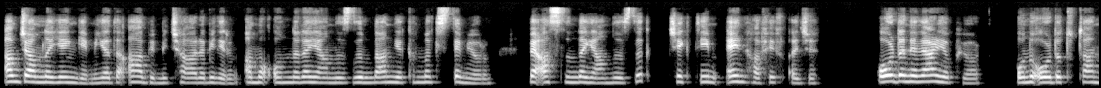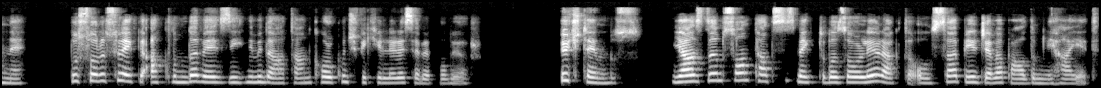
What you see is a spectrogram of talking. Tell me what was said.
Amcamla yengemi ya da abimi çağırabilirim ama onlara yalnızlığımdan yakınmak istemiyorum ve aslında yalnızlık çektiğim en hafif acı. Orada neler yapıyor? Onu orada tutan ne? Bu soru sürekli aklımda ve zihnimi dağıtan korkunç fikirlere sebep oluyor. 3 Temmuz. Yazdığım son tatsız mektuba zorlayarak da olsa bir cevap aldım nihayet.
